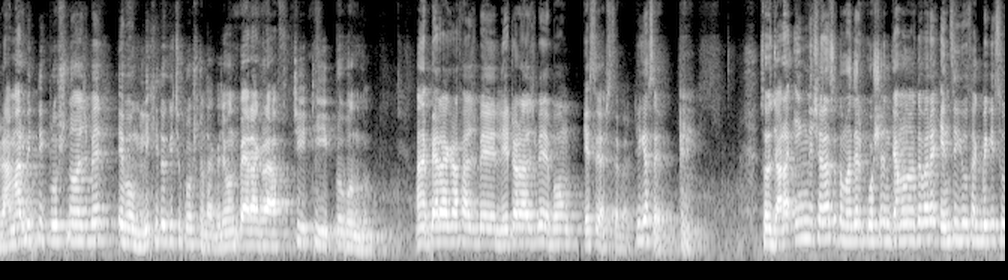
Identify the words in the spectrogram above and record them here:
গ্রামার ভিত্তিক প্রশ্ন আসবে এবং লিখিত কিছু প্রশ্ন থাকবে। যেমন প্যারাগ্রাফ চিঠি, প্রবন্ধ। মানে প্যারাগ্রাফ আসবে লেটার আসবে এবং এসে আসতে পারে। ঠিক আছে? সো যারা ইংলিশের আছে, তোমাদের কোশ্চেন কেমন হতে পারে? এমসিকিউ থাকবে কিছু।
